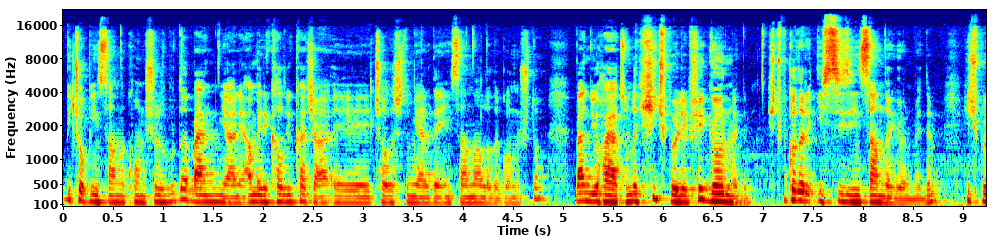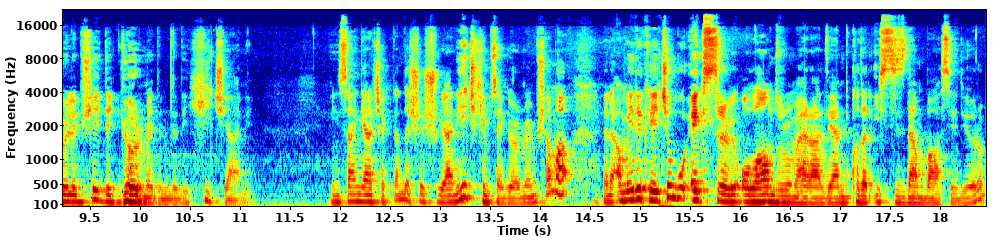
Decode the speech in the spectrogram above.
birçok insanla konuşuyoruz burada. Ben yani Amerikalı birkaç e, çalıştığım yerde insanlarla da konuştum. Ben diyor hayatımda hiç böyle bir şey görmedim. Hiç bu kadar işsiz insan da görmedim. Hiç böyle bir şey de görmedim dedi. Hiç yani. İnsan gerçekten de şaşırıyor. Yani hiç kimse görmemiş ama yani Amerika için bu ekstra bir olağan durum herhalde. Yani bu kadar işsizden bahsediyorum.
